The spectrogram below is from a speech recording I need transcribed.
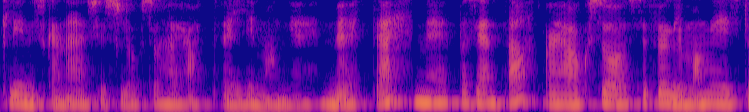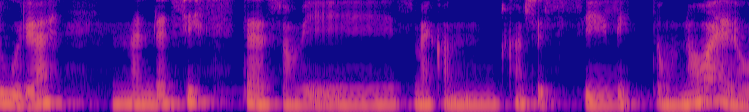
klinisk ernæringsfysiolog så har jeg hatt veldig mange møter med pasienter. Og jeg har også selvfølgelig mange historier. Men den siste som, vi, som jeg kan kanskje si litt om nå, er jo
